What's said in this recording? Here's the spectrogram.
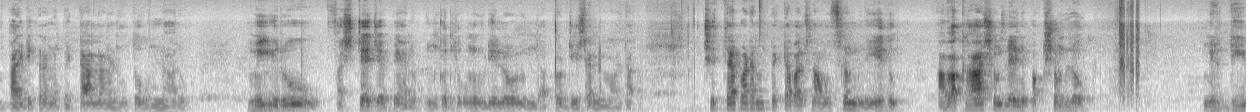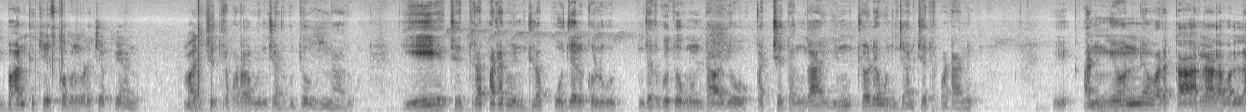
బయటికి ఎక్కడైనా పెట్టాలని అడుగుతూ ఉన్నారు. మీరు ఫస్టే చెప్పాను ఇంకొంతకు వీడియోలో అప్లోడ్ చేశాను అనమాట చిత్రపటం పెట్టవలసిన అవసరం లేదు. అవకాశం లేని పక్షంలో మీరు దీపానికి చేసుకోమని కూడా చెప్పాను. మరి చిత్రపటాల గురించి అడుగుతూ ఉన్నారు. ఏ చిత్రపటం ఇంట్లో పూజలు కలుగు జరుగుతూ ఉంటాయో ఖచ్చితంగా ఇంట్లోనే ఉంచాలి చిత్రపటాన్ని. ఈ అన్యోన్య వారి కారణాల వల్ల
